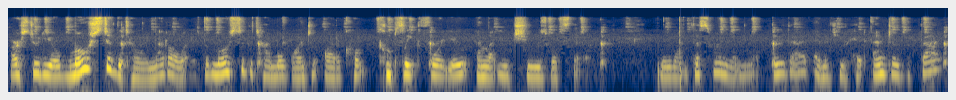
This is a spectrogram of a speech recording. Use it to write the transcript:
RStudio most of the time, not always, but most of the time will want to auto-complete for you and let you choose what's there. We want this one, and we'll do that, and if you hit enter with that,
